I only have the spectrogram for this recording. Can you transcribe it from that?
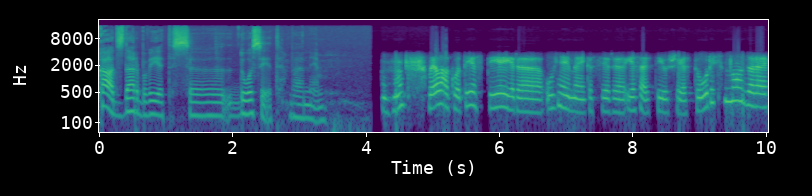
Kādas darba vietas uh, dosiet bērniem? Uh mhm. -huh. Lielākoties tie ir uh, uzņēmēji, kas ir uh, iesaistījušies turismu nozarē,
